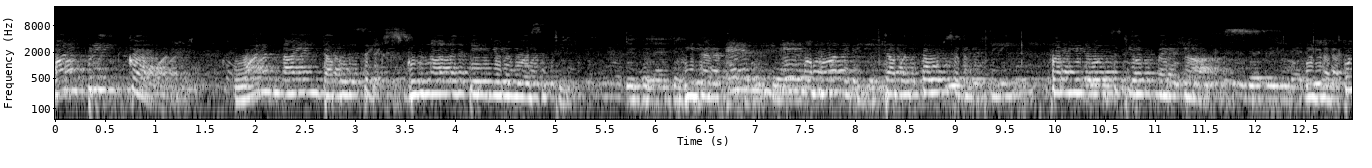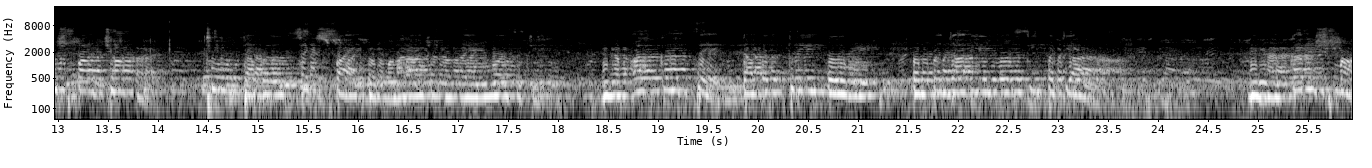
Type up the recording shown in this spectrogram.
Manpreet Kaur, 1966, Guru Nanak Dev University. We have N. A. Mahanadi, 4473 from University of Madras. We have Pushpa Chakar, 2665 from Maharaja Ganga University. We have Alka Singh, 3348 from Punjab University, Patiala. We have Karishma,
